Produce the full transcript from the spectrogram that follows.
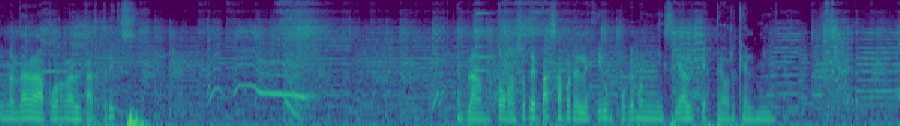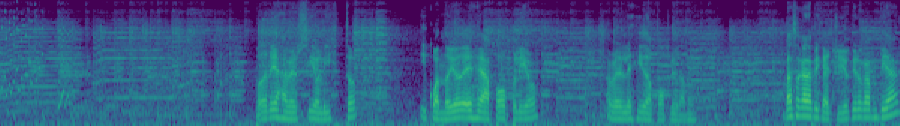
Y mandar a la porra al Dartrix. En plan, toma, eso te pasa por elegir un Pokémon inicial que es peor que el mío. Podrías haber sido listo. Y cuando yo deje a Poplio, haber elegido a Poplio también. Va a sacar a Pikachu. Yo quiero cambiar.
